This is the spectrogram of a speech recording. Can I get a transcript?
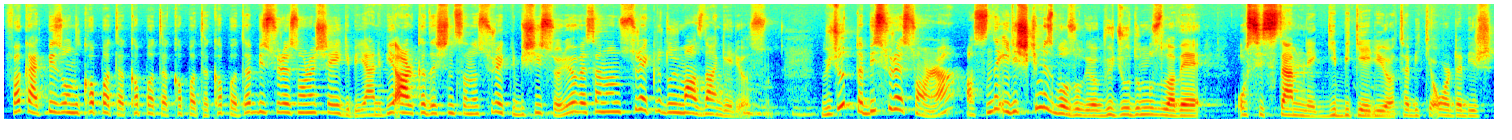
Fakat biz onu kapata kapata kapata kapata bir süre sonra şey gibi yani bir arkadaşın sana sürekli bir şey söylüyor ve sen onu sürekli duymazdan geliyorsun. Vücut da bir süre sonra aslında ilişkimiz bozuluyor vücudumuzla ve o sistemle gibi geliyor. Tabii ki orada bir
